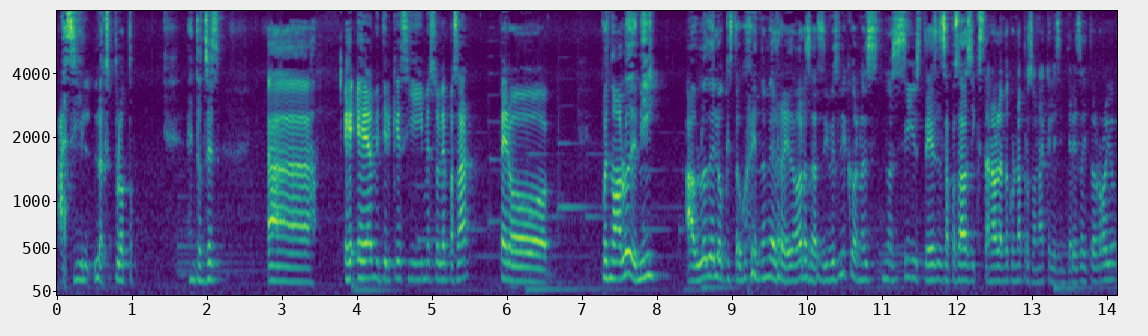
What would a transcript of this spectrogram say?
así lo exploto. Entonces, uh, he de admitir que sí me suele pasar, pero pues no hablo de mí, hablo de lo que está ocurriendo a mi alrededor, o sea, si me explico, no, no sé si a ustedes les ha pasado así que están hablando con una persona que les interesa y todo el rollo,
